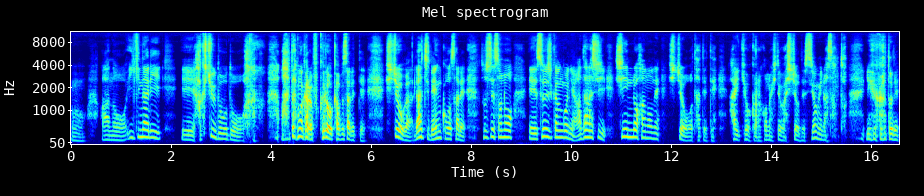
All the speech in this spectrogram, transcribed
うん。あの、いきなり、えー白昼堂々、頭から袋をかぶされて、市長が拉致連行され、そしてその、えー数時間後に新しい親ロ派のね、市長を立てて、はい、今日からこの人が市長ですよ、皆さん、ということで、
